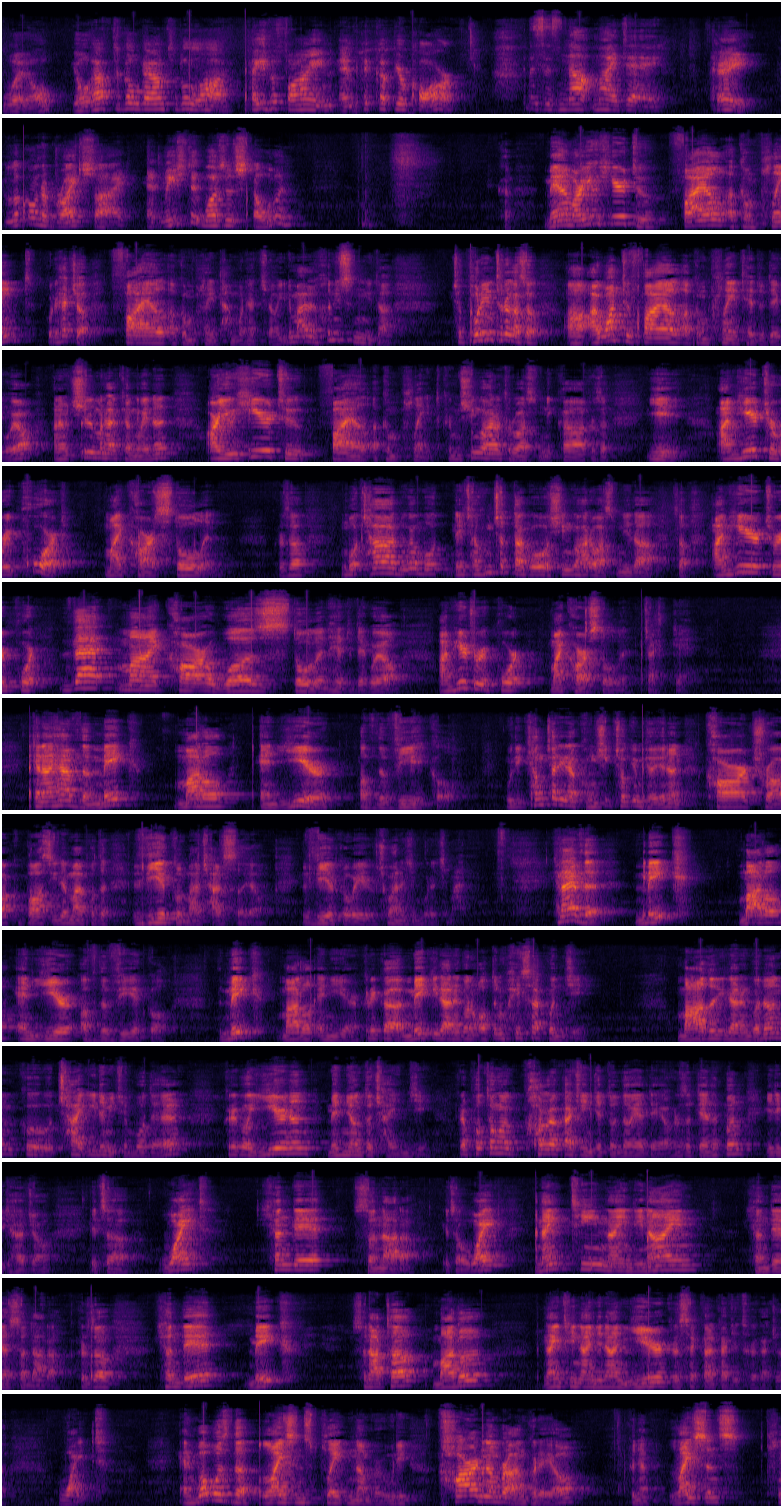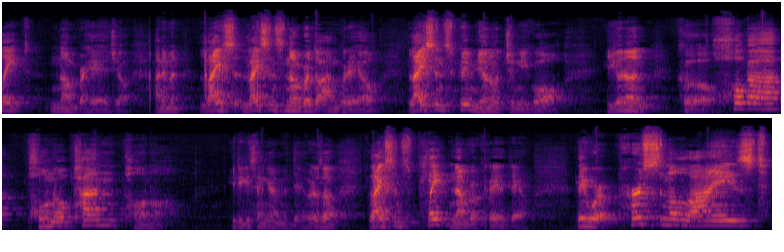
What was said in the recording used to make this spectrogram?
Well, you'll have to go down to the lot, pay the fine, and pick up your car. This is not my day. Hey, look on the bright side. At least it wasn't stolen. Ma'am, are you here to file a complaint? 우리 했죠. file a complaint 한번 했죠. 이 말 흔히 씁니다. 저 본인 들어가서 어, I want to file a complaint 해도 되고요. 아니면 질문할 경우에는 Are you here to file a complaint? 그럼 신고하러 들어왔습니까? 그래서 예, I'm here to report my car stolen. 그래서 뭐 차 누가 뭐 내 차 훔쳤다고 신고하러 왔습니다. 그래서 I'm here to report that my car was stolen 해도 되고요. I'm here to report my car stolen. 짧게. Can I have the make, model, and year of the vehicle? 우리 경찰이나 공식적인 표현은 car, truck, bus 이런 말보다 vehicle 말잘 써요. vehicle 왜 좋아하는지 모르지만. Can I have the make, model, and year of the vehicle? The make, model, and year. 그러니까 make이라는 건 어떤 회사 건지, model이라는 거는 그 차 이름이지 모델. 그리고 year는 몇 년도 차인지. 그리고 보통은 컬러까지 이제 또 넣어야 돼요. 그래서 대답은 이렇게 하죠. It's a white Hyundai Sonata. It's a white 1999 Hyundai Sonata. 그래서 현대 make, Sonata, model, 1999 year, 그 색깔까지 들어가죠. White. And what was the license plate number? 우리 car number 안 그래요. 그냥 license plate number 해야죠. 아니면 license, license number도 안 그래요. license 그 면허증이고 이거는 그 허가 번호판 번호 이렇게 생각하면 돼요. 그래서 license plate number 그래야 돼요. They were personalized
